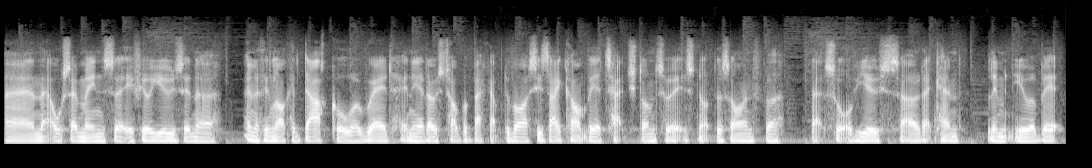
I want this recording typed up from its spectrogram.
And that also means that if you're using a anything like a duck or a red, any of those type of backup devices, they can't be attached onto it. It's not designed for that sort of use, so that can limit you a bit.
